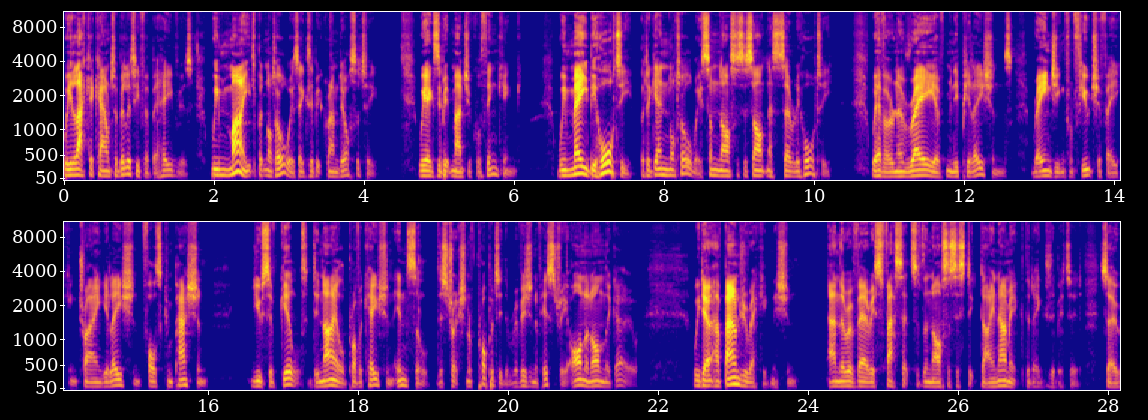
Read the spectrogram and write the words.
We lack accountability for behaviors. We might, but not always, exhibit grandiosity. We exhibit magical thinking. We may be haughty, but again, not always. Some narcissists aren't necessarily haughty. We have an array of manipulations, ranging from future faking, triangulation, false compassion, use of guilt, denial, provocation, insult, destruction of property, the revision of history, on and on the go. We don't have boundary recognition. And there are various facets of the narcissistic dynamic that are exhibited. So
